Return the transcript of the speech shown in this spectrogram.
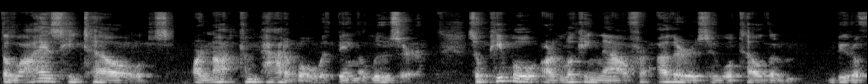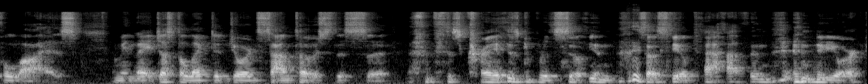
the lies he tells are not compatible with being a loser. So people are looking now for others who will tell them beautiful lies. I mean, they just elected George Santos, this uh, this crazed Brazilian sociopath in, in New York.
